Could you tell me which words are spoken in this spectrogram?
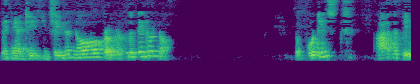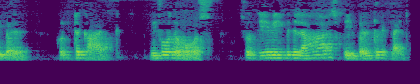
When we are teaching children, no problem, because they don't know. So Buddhists are the people put the cart before the horse, so they will be the last people to enlighten.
